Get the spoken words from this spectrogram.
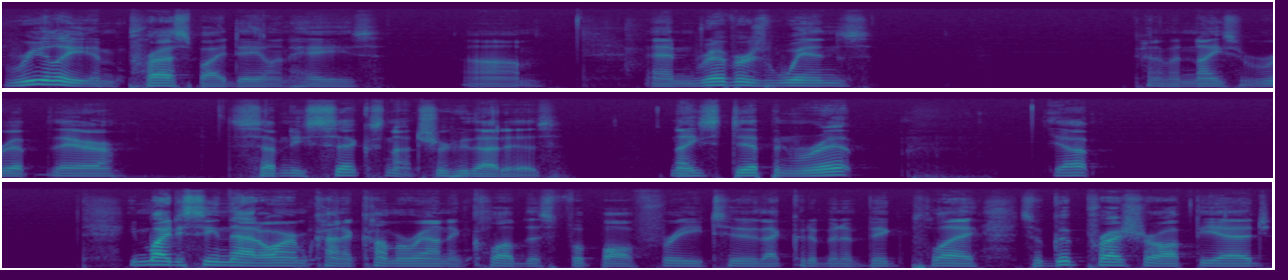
Really impressed by Daelin Hayes. Um, and Rivers wins. Kind of a nice rip there. 76, not sure who that is. Nice dip and rip. Yep. You might have seen that arm kind of come around and club this football free, too. That could have been a big play. So good pressure off the edge.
